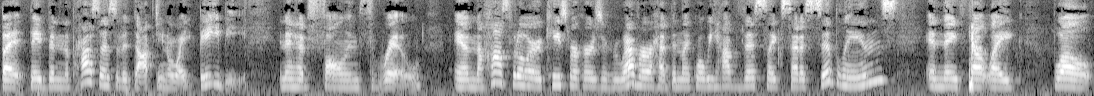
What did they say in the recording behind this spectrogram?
but they'd been in the process of adopting a white baby and it had fallen through. And the hospital or the caseworkers or whoever had been like well we have this like set of siblings and they felt like well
